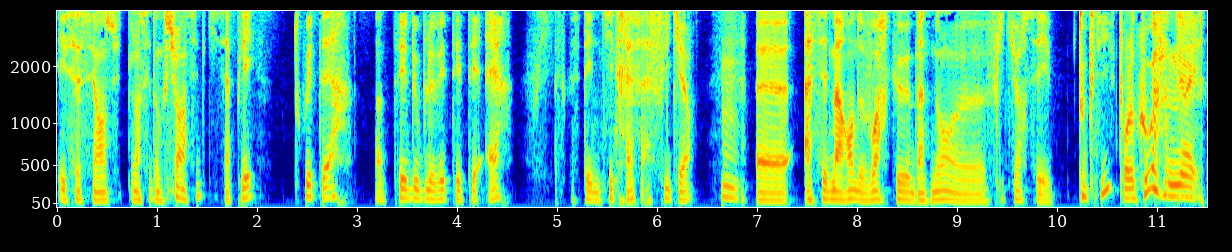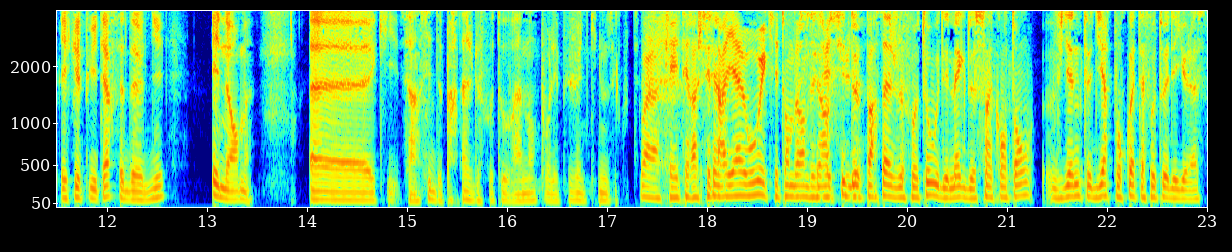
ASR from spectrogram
et ça s'est ensuite lancé donc sur un site qui s'appelait Twitter, un T-W-T-T-R, parce que c'était une petite ref à Flickr. Hmm. Euh, assez marrant de voir que maintenant euh, Flickr c'est tout petit pour le coup et que Twitter c'est devenu énorme. Euh, qui c'est un site de partage de photos vraiment pour les plus jeunes qui nous écoutent. Voilà, qui a été racheté C'est par un- Yahoo et qui est tombé en C'est un site de désuétude. partage de photos où des mecs de 50 ans viennent te dire pourquoi ta photo est dégueulasse.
